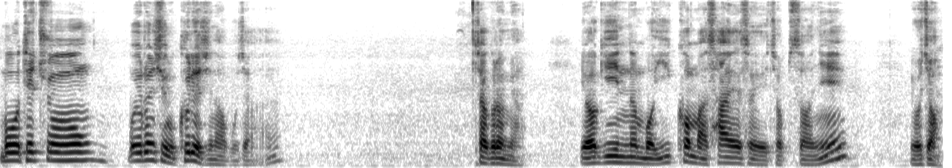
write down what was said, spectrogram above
뭐 대충 뭐 이런 식으로 그려지나 보자. 자, 그러면 여기 있는 뭐 2,4에서의 접선이 요점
